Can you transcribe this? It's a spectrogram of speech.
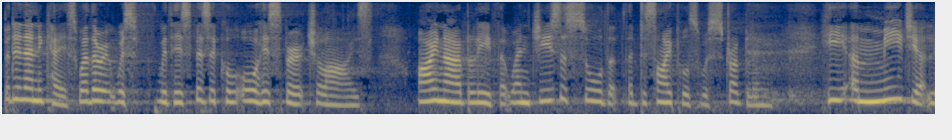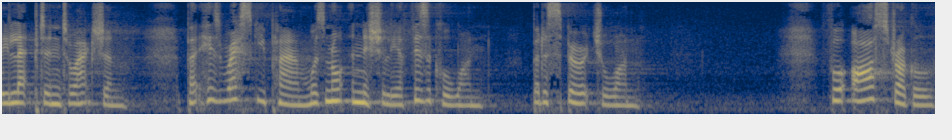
But in any case, whether it was with his physical or his spiritual eyes, I now believe that when Jesus saw that the disciples were struggling, he immediately leapt into action. But his rescue plan was not initially a physical one, but a spiritual one. For our struggle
